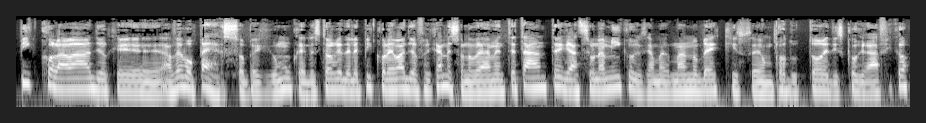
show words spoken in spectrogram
piccola radio che avevo perso, perché comunque le storie delle piccole radio africane sono veramente tante, grazie a un amico che si chiama Ermanno Becchis, è un produttore discografico.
